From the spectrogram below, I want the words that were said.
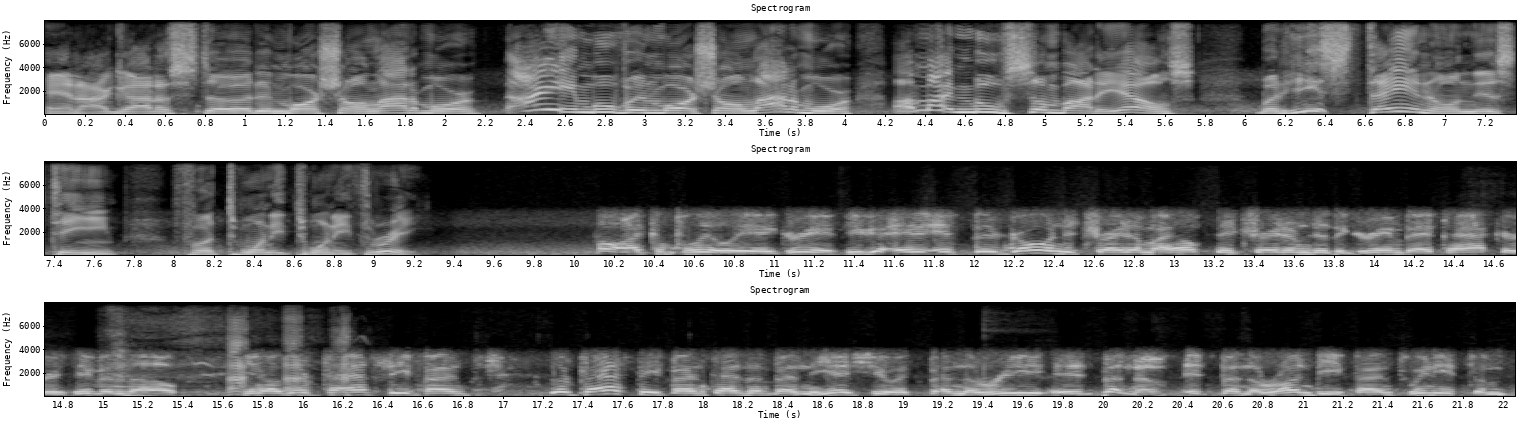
and I got a stud in Marshon Lattimore. I ain't moving Marshon Lattimore. I might move somebody else, but he's staying on this team for 2023. Oh, I completely agree. If you if they're going to trade him, I hope they trade him to the Green Bay Packers. Even though you know their pass defense, their pass defense hasn't been the issue. It's been the re, it's been the it's been the run defense. We need some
